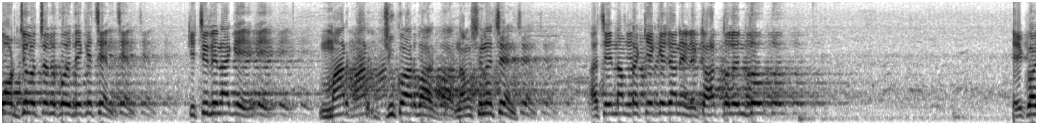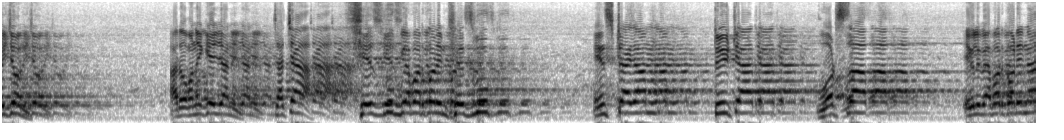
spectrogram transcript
পর্যালোচনা করে দেখেছেন? কিছুদিন আগে মার্ক জুকারবার্গ, নাম শুনেছেন? আচ্ছা এই নামটা কে কে জানেন? একটু হাত তোলেন তো। এই কয়জন? আর অনেকেই জানেন। চাচা ফেসবুক ব্যবহার করেন ফেসবুক ইনস্টাগ্রাম টুইটার হোয়াটসঅ্যাপ এগুলো ব্যবহার করে না?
